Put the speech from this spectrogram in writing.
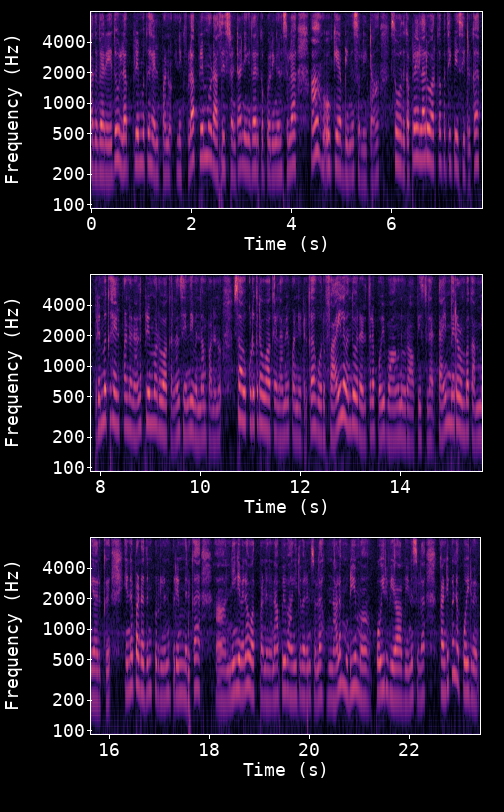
அது வேறு எதுவும் இல்லை. ப்ரிமுக்கு ஹெல்ப் பண்ணும். இன்றைக்கி ஃபுல்லாக ப்ரிம்மோட அசிஸ்டண்ட்டாக நீங்கள் தான் இருக்க போகிறீங்கன்னு சொல்ல ஆ ஓகே அப்படின்னு சொல்லிட்டான். ஸோ அதுக்கப்புறம் எல்லோரும் ஒர்க்கை பற்றி பேசிகிட்டு இருக்க ப்ரிமுக்கு ஹெல்ப் பண்ணுறனால ப்ரிம்மோட ஒர்க்கெல்லாம் சேர்ந்து இவன் தான் பண்ணணும். ஸோ அவள் கொடுக்குற ஒர்க் எல்லாமே பண்ணிகிட்டு இருக்க. ஒரு ஃபைலை வந்து ஒரு இடத்துல போய் வாங்கணும் ஒரு ஆஃபீஸில் டைம் வேறு ரொம்ப கம்மியாக இருக்குது என்ன பண்ணுறதுன்னு புரியலன்னு ப்ரிம் இருக்க நீங்கள் வேணால் ஒர்க் பண்ணுங்கள் நான் போய் வாங்கிட்டு வரேன்னு சொல்ல உன்னால் முடியுமா? போயிடுவியா அப்படின்னு சொல்ல கண்டிப்பாக நான் போயிடுவேன்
